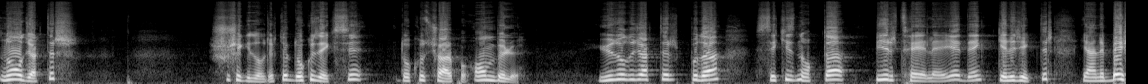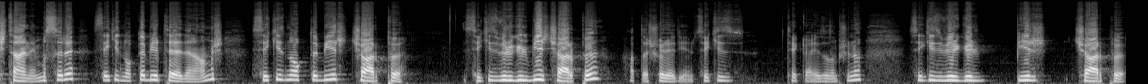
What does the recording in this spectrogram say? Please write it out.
ne olacaktır? Şu şekilde olacaktır. 9 eksi 9 çarpı 10 bölü 100 olacaktır. Bu da 8.1 TL'ye denk gelecektir. Yani 5 tane mısırı 8.1 TL'den almış. 8.1 çarpı 8,1 çarpı hatta şöyle diyelim 8 tekrar yazalım şunu. 8,1 çarpı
